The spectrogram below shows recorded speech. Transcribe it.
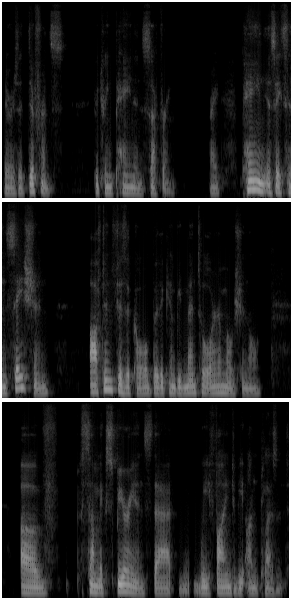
There is a difference between pain and suffering, right? Pain is a sensation often physical, but it can be mental or emotional, of some experience that we find to be unpleasant,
